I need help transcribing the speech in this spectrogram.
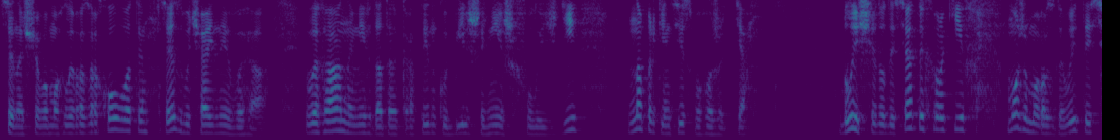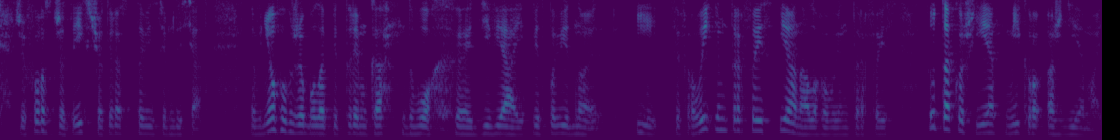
Все, на що ви могли розраховувати, це звичайний VGA. VGA не міг дати картинку більше, ніж Full HD наприкінці свого життя. Ближче до 10-х років можемо роздивитись GeForce GTX 480. В нього вже була підтримка двох е, DVI, відповідно, і цифровий інтерфейс, і аналоговий інтерфейс. Тут також є мікро HDMI.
